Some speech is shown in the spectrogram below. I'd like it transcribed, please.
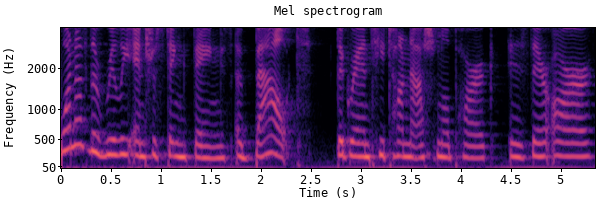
One of the really interesting things about the Grand Teton National Park is there are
